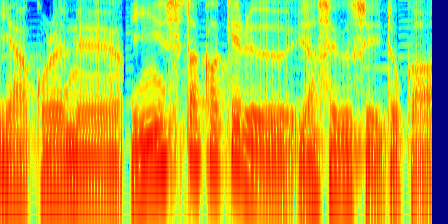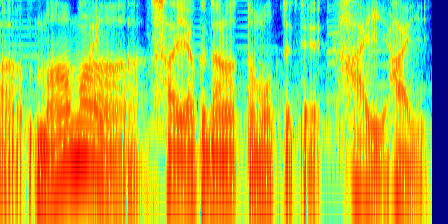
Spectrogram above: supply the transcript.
いやこれねインスタかける痩せ薬とかまあまあ最悪だなと思ってて、はいはい。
